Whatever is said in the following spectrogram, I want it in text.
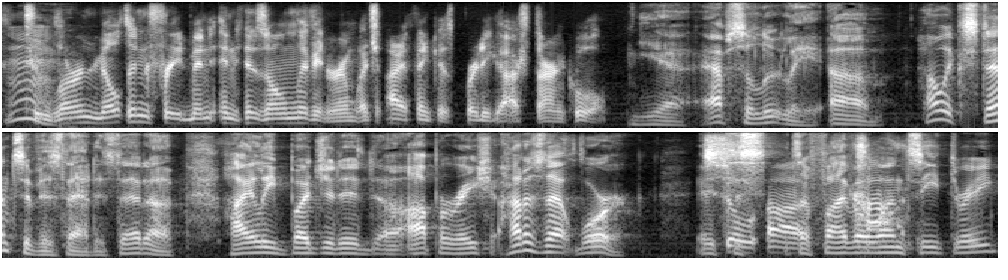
mm. to hmm. learn Milton Friedman in his own living room, which I think is pretty gosh darn cool. Yeah, absolutely. Um, how extensive is that? Is that a highly budgeted uh, operation? How does that work? It's so, a, it's a 501c3?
